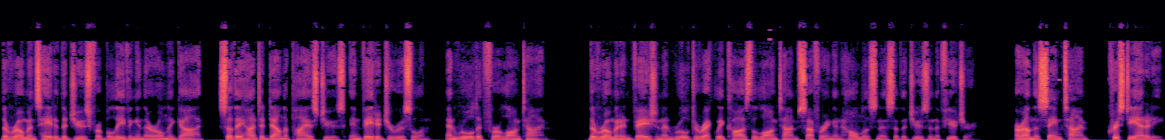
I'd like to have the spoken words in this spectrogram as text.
The Romans hated the Jews for believing in their only God, so they hunted down the pious Jews, invaded Jerusalem, and ruled it for a long time. The Roman invasion and rule directly caused the long-time suffering and homelessness of the Jews in the future. Around the same time, Christianity,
